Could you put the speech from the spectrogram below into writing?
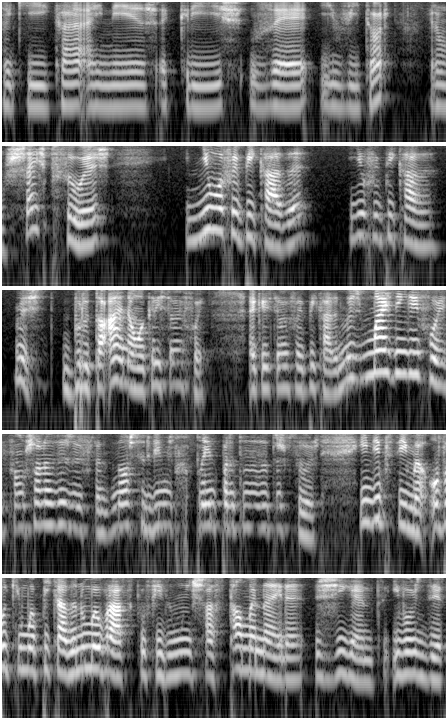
a Kika, a Inês, a Cris, o Zé e o Vitor. Eram seis pessoas, nenhuma foi picada e eu fui picada. Mas brutal. Ah, não, a Cris também foi. A Cris também foi picada. Mas mais ninguém foi. Fomos só nós as duas. Portanto, nós servimos de repelente para todas as outras pessoas. E ainda por cima, houve aqui uma picada no meu braço que eu fiz um inchaço de tal maneira gigante. E vou-vos dizer,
